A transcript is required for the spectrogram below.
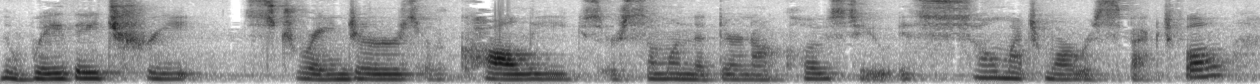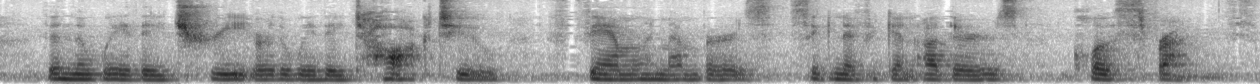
the way they treat strangers or colleagues or someone that they're not close to is so much more respectful than the way they treat or the way they talk to family members, significant others, close friends.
